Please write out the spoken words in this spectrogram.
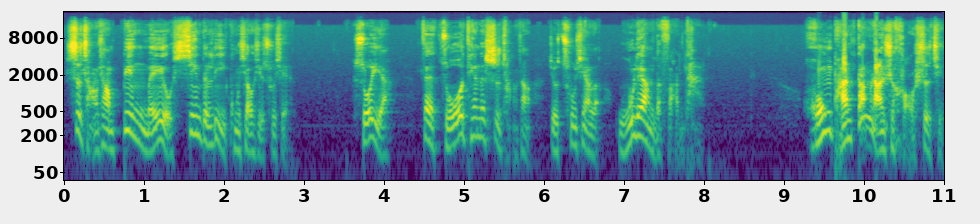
市场上并没有新的利空消息出现，所以啊。在昨天的市场上就出现了无量的反弹，红盘当然是好事情，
